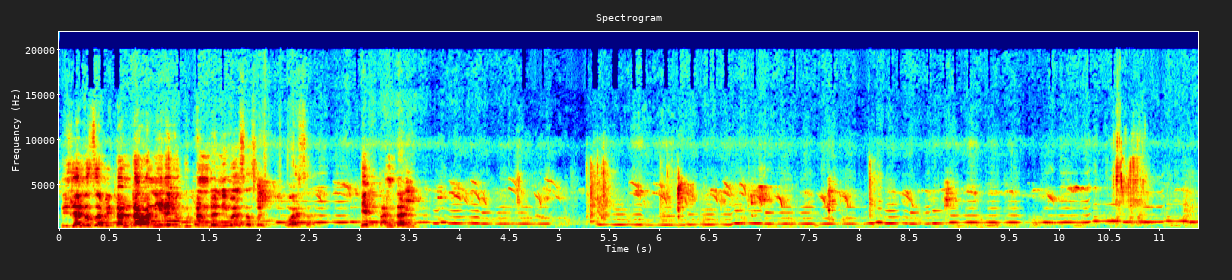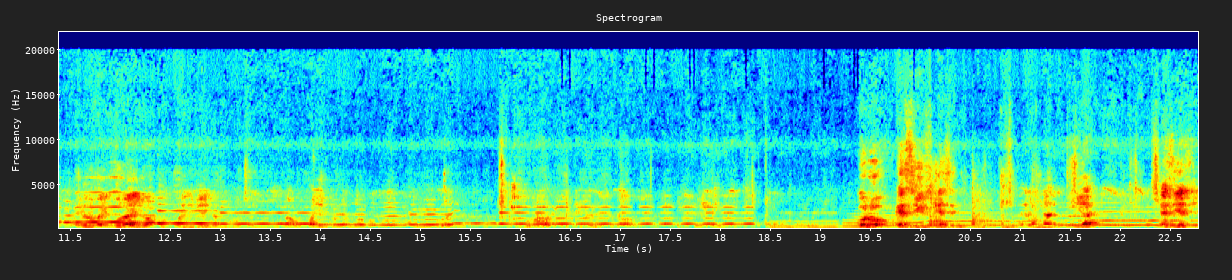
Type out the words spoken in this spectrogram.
তুই জানোস আমি ঠান্ডা পানি খাই ওকে ঠান্ডা নিবাস আছে ওয়াইসা দেখ ঠান্ডা নি। ভাই আইও আপনি পড়ে দিবে এখানে বুঝছেন? তাও পাই করে না করো এসি এসি ইয়া এসি এসি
